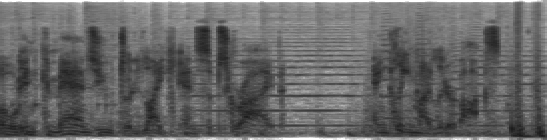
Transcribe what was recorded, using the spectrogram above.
Odin commands you to like and subscribe, and clean my litter box.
